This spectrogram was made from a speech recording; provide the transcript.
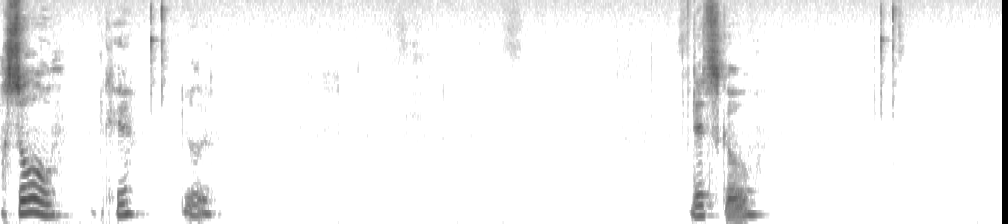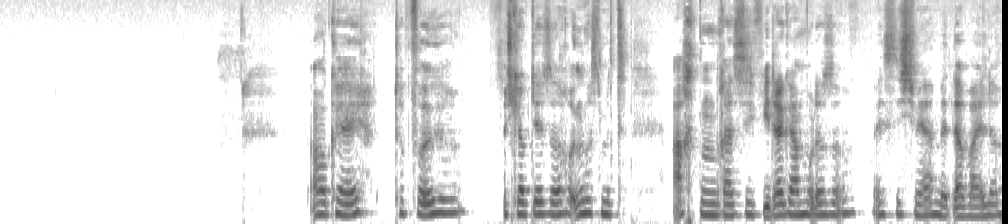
Ach so. Okay. Lol. Let's go. Okay, Top-Folge. Ich glaube, der ist auch irgendwas mit 38 Wiedergaben oder so. Weiß nicht mehr mittlerweile.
